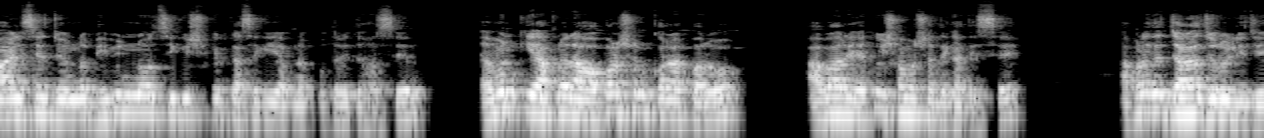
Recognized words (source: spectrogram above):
পাইলসের জন্য বিভিন্ন চিকিৎসকের কাছে গিয়ে আপনার প্রতারিত হচ্ছেন। এমনকি আপনারা অপারেশন করার পরও আবার একই সমস্যা দেখা দিচ্ছে। আপনাদের জানা জরুরি যে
